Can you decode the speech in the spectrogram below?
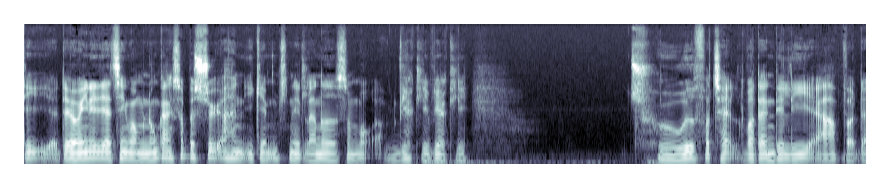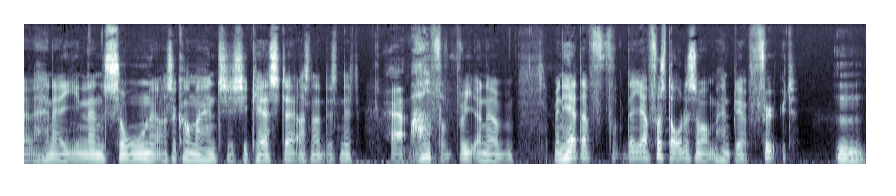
det, det er jo en af de her ting, hvor man nogle gange så besøger han igennem sådan et eller andet, som virkelig, virkelig tåget fortalt, hvordan det lige er, hvordan han er i en eller anden zone, og så kommer han til Shikasta, og sådan noget. Det er sådan lidt ja. meget forvirrende. Men her, der, der, jeg forstår det som om, han bliver født mm.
